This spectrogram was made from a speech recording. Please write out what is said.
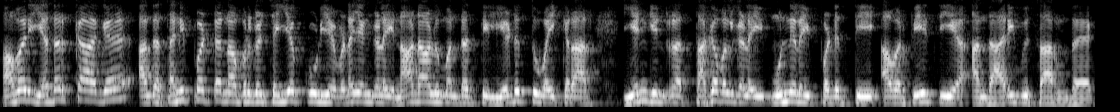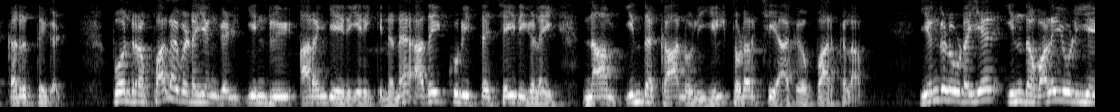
அவர் எதற்காக அந்த தனிப்பட்ட நபர்கள் செய்யக்கூடிய விடயங்களை நாடாளுமன்றத்தில் எடுத்து வைக்கிறார் என்கின்ற தகவல்களை முன்னிலைப்படுத்தி அவர் பேசிய அந்த அறிவு சார்ந்த கருத்துகள் போன்ற பல விடயங்கள் இன்று அரங்கேறி இருக்கின்றன. அதை குறித்த செய்திகளை நாம் இந்த காணொலியில் தொடர்ச்சியாக பார்க்கலாம். எங்களுடைய இந்த வலையொலியை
